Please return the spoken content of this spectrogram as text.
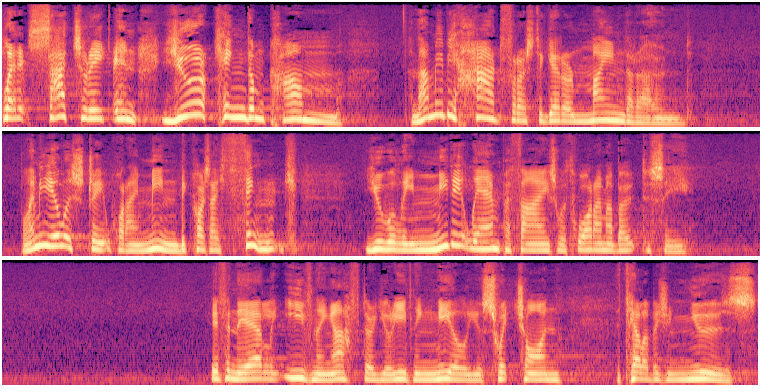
Let it saturate in your kingdom come. And that may be hard for us to get our mind around. Let me illustrate what I mean because I think you will immediately empathize with what I'm about to say. If in the early evening after your evening meal you switch on the television news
